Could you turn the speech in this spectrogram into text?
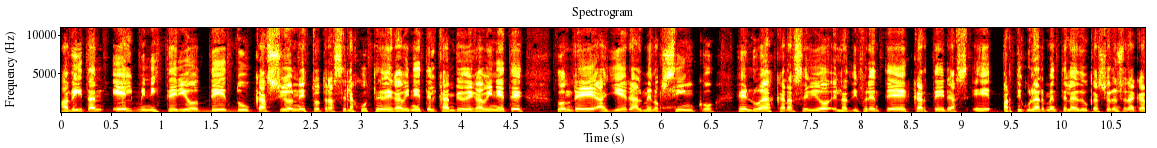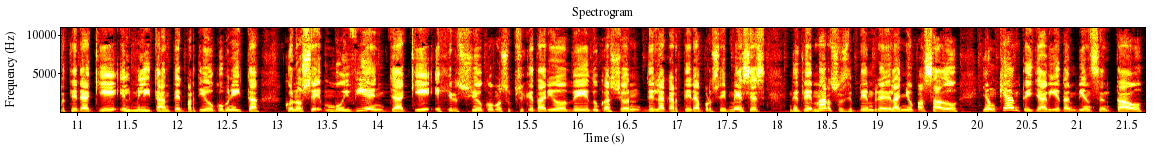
habitan el Ministerio de Educación. Esto tras el ajuste de gabinete, el cambio de gabinete, donde ayer al menos cinco en nuevas caras se vio en las diferentes carteras. Eh, particularmente la educación es una cartera que el militante del Partido Comunista conoce muy bien, ya que ejerció como subsecretario de Educación de la cartera por seis meses, desde marzo a septiembre del año pasado, y aunque antes ya había también sentado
